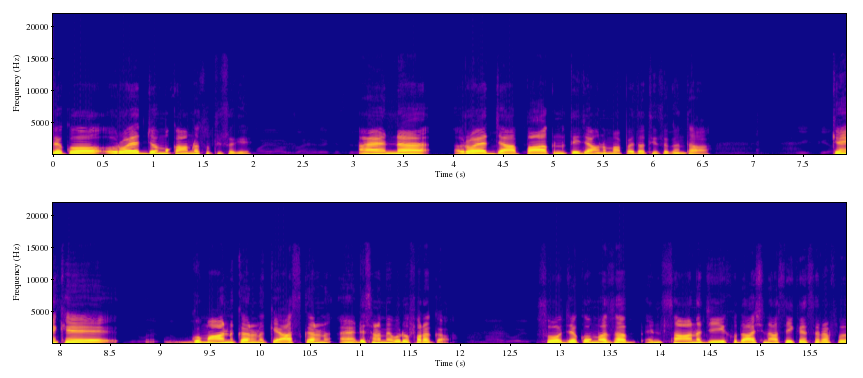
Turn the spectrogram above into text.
जेको रोइत जो मुक़ामु नथो थी सघे ऐं न रोयत जा पाक नतीजा उन मां पैदा थी सघनि था कंहिंखे गुमान करणु क्यास करणु ऐं ॾिसण में वॾो फ़र्क़ु आहे सो जेको मज़हबु इंसान जी ख़ुदाशनासी नासी खे सिर्फ़ु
